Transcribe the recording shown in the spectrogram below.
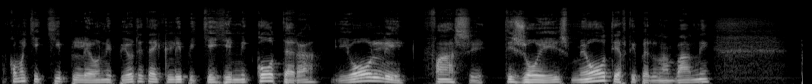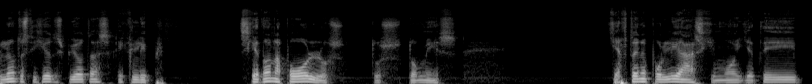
Ακόμα και εκεί πλέον η ποιότητα εκλείπει και γενικότερα η όλη φάση της ζωής, με ό,τι αυτή περιλαμβάνει, πλέον το στοιχείο της ποιότητας εκλείπει. Σχεδόν από όλους τους τομείς. Και αυτό είναι πολύ άσχημο γιατί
